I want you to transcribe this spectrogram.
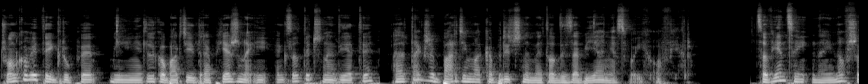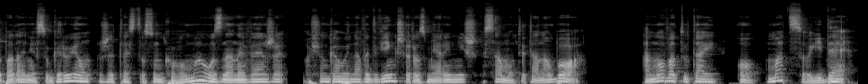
Członkowie tej grupy mieli nie tylko bardziej drapieżne i egzotyczne diety, ale także bardziej makabryczne metody zabijania swoich ofiar. Co więcej, najnowsze badania sugerują, że te stosunkowo mało znane węże osiągały nawet większe rozmiary niż samo Tytanoboa. A mowa tutaj o Matsoidee.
